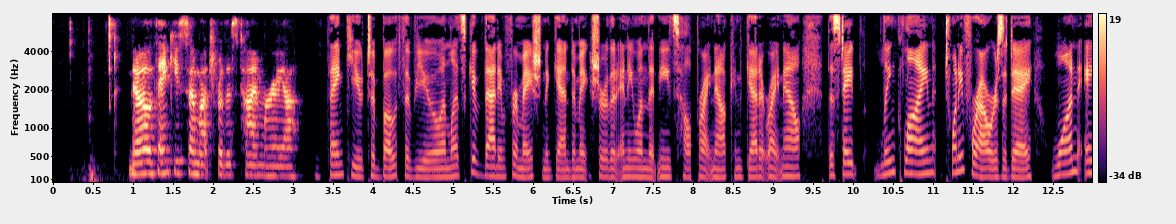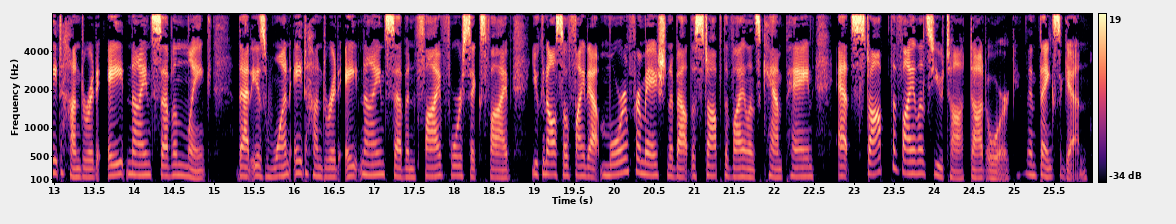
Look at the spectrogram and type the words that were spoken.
No, thank you so much for this time, Maria. Thank you to both of you. And let's give that information again to make sure that anyone that needs help right now can get it right now. The state link line, 24 hours a day, 1 800 897 Link. That is 1 800 897 5465. You can also find out more information about the Stop the Violence campaign at stoptheviolenceutah.org. And thanks again.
